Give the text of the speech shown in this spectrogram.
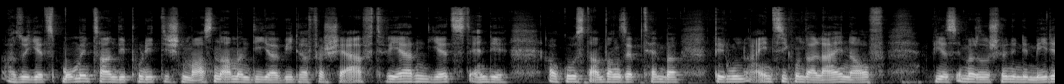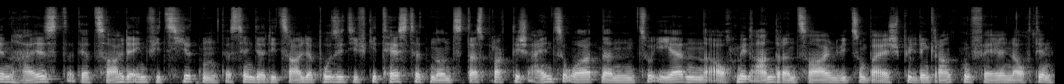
Also jetzt momentan die politischen Maßnahmen, die ja wieder verschärft werden, jetzt Ende August, Anfang September, beruhen einzig und allein auf wie es immer so schön in den Medien heißt, der Zahl der Infizierten. Das sind ja die Zahl der positiv Getesteten und das praktisch einzuordnen, zu erden, auch mit anderen Zahlen, wie zum Beispiel den Krankenfällen, auch den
